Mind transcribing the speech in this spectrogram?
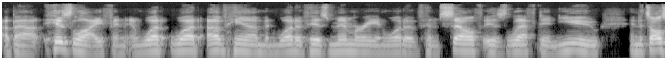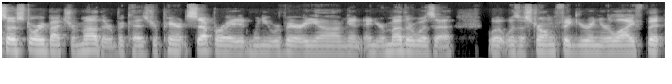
about his life and, and what what of him and what of his memory and what of himself is left in you and it's also a story about your mother because your parents separated when you were very young and, and your mother was a was a strong figure in your life but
